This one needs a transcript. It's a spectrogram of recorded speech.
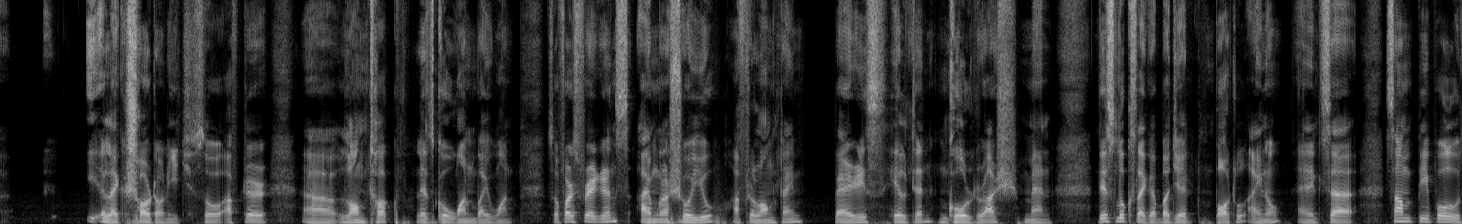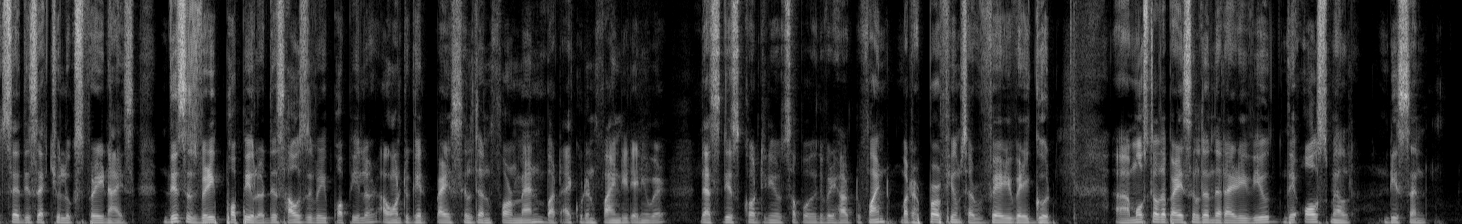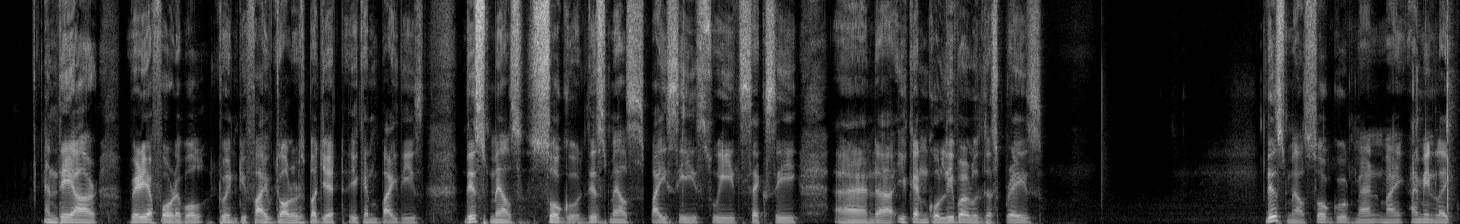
like short on each. So after uh, long talk, let's go one by one. So first fragrance, I'm gonna show you after a long time. Paris Hilton Gold Rush Man. This looks like a budget bottle, I know, and it's uh, some people would say this actually looks very nice. This is very popular. This house is very popular. I want to get Paris Hilton for men, but I couldn't find it anywhere. That's discontinued, supposedly very hard to find, but her perfumes are very, very good. Uh, most of the Paris Hilton that I reviewed, they all smell decent. And they are very affordable $25 budget. You can buy these. This smells so good. This smells spicy sweet sexy and uh, you can go liberal with the sprays. This smells so good man. My i mean like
